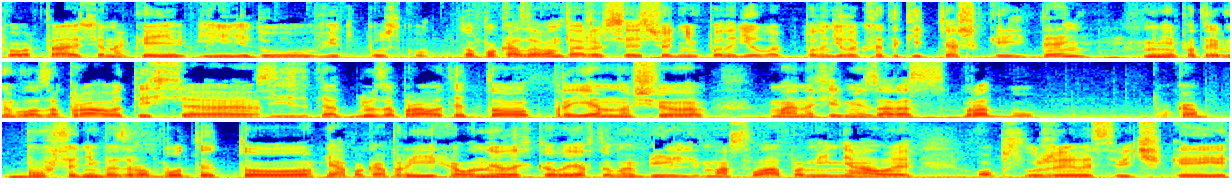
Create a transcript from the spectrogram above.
повертаюся на Київ і йду в відпустку. То поки завантажився сьогодні понеділок. Понеділок все таки тяжкий день. Мені потрібно було заправитися, з'їздити AdBlue заправити. То приємно, що в мене на фірмі зараз брат був. Поки був сьогодні без роботи, то я поки приїхав, вони легковий автомобіль, масла поміняли, обслужили свічки,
